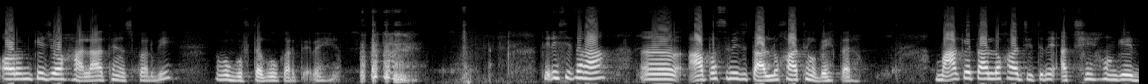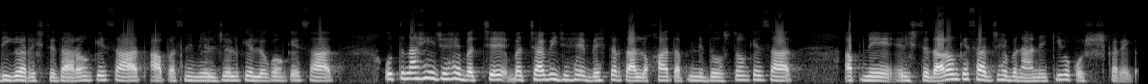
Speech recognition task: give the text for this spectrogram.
और उनके जो हालात हैं उस पर भी वो गुफ्तगु करते रहें। फिर इसी तरह आपस में जो ताल्लुक़ हैं वो बेहतर माँ के ताल्लुक़ जितने अच्छे होंगे, दीगर रिश्तेदारों के साथ, आपस में मिलजुल के लोगों के साथ उतना ही जो है बच्चे, बच्चा भी जो है बेहतर ताल्लुक़ अपने दोस्तों के साथ, अपने रिश्तेदारों के साथ जो है बनाने की वो कोशिश करेगा।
